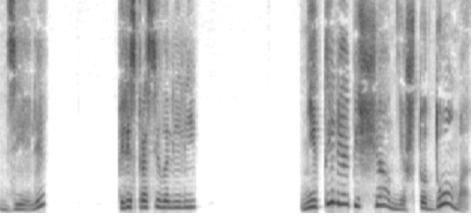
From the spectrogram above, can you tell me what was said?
«Деле?» — переспросила Лили. «Не ты ли обещал мне, что дома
